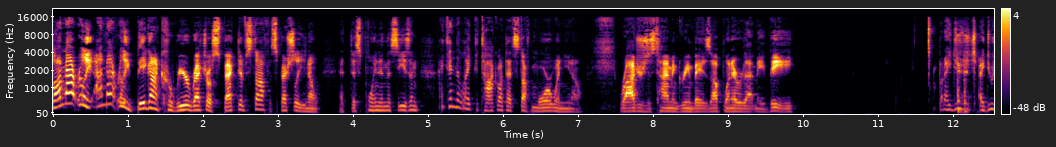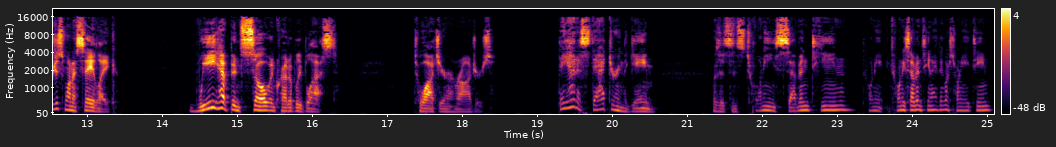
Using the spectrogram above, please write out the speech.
So I'm not really I'm not really big on career retrospective stuff, especially, you know, at this point in the season. I tend to like to talk about that stuff more when, you know, Rodgers' time in Green Bay is up, whenever that may be. But I do just I do just want to say, like, we have been so incredibly blessed to watch Aaron Rodgers. They had a stat during the game. Was it since 2017? 20, 2017, I think it was 2018.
